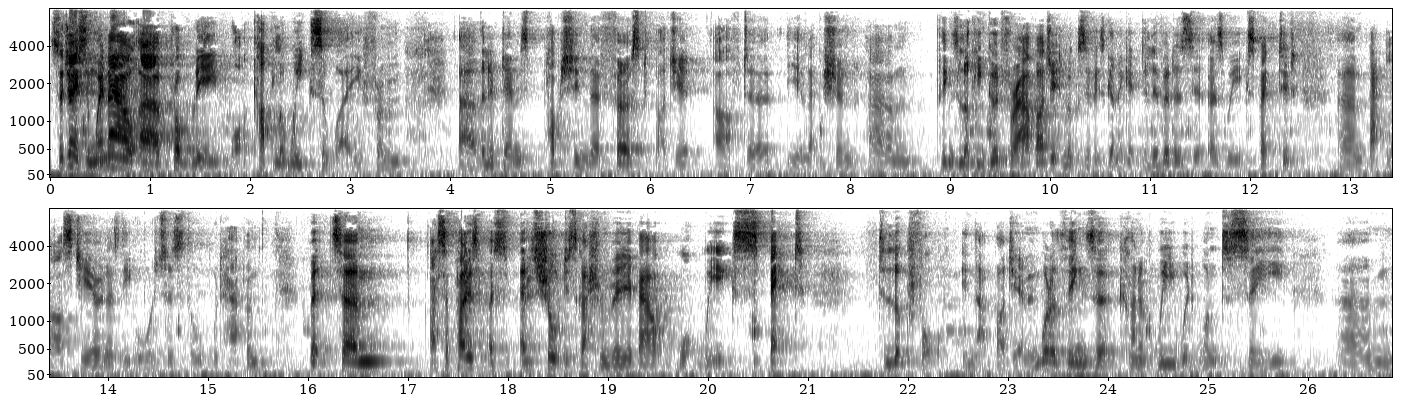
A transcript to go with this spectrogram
So, Jason, we're now uh, probably what a couple of weeks away from uh, the Lib Dems publishing their first budget after the election. Um, things are looking good for our budget. It looks as if it's going to get delivered as, as we expected um, back last year and as the auditors thought would happen. But um, I suppose a, a, short discussion really about what we expect to look for in that budget. I mean, what are the things that kind of we would want to see um,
